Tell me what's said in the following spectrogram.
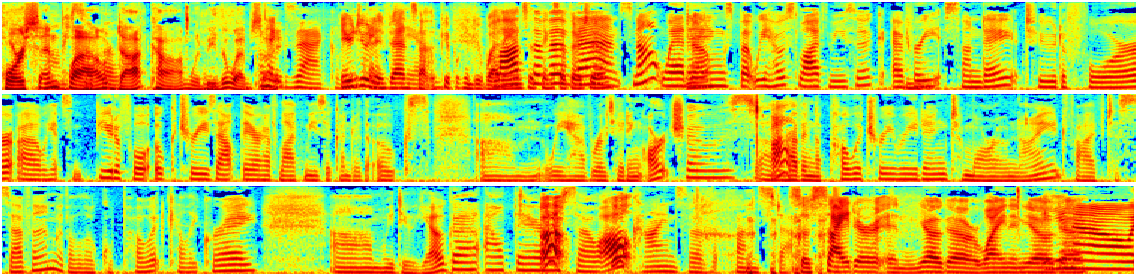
Horseandplow.com would be the website. Exactly. You're doing Thank events you. out there. People can do weddings Lots and of things out there, too? events. Not weddings, but we host live music every Sunday, two to four. Uh, we have some beautiful oak trees out there. Have live music under the oaks. Um, we have rotating art shows. Uh, Wow. Having a poetry reading tomorrow night, five to seven, with a local poet, Kelly Gray. Um, we do yoga out there. Oh, so all cool. kinds of fun stuff. So cider and yoga or wine and yoga. you know,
